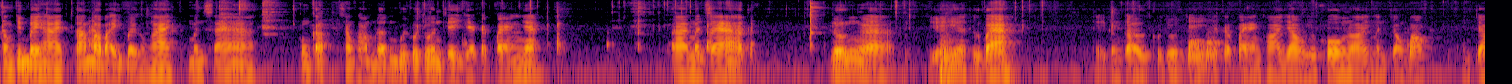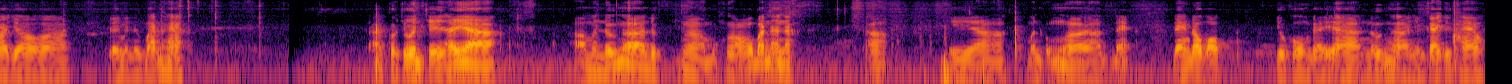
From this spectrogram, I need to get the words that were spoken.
0972 837 702 mình sẽ cung cấp sản phẩm đến quý cô chú anh chị và các bạn nha. À, mình sẽ à, nướng à, dĩ thứ ba. Thì tương tự cô chú anh chị và các bạn thoa dầu vô khuôn rồi mình chọn bọc mình cho vô à, để mình nướng bánh ha. À, cô chú anh chị thấy à, à, mình nướng à, được à, một gỗ bánh này nè. Đó. Thì à, mình cũng à, đang, đang đổ bột vô khuôn để à, nướng à, những cái tiếp theo.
